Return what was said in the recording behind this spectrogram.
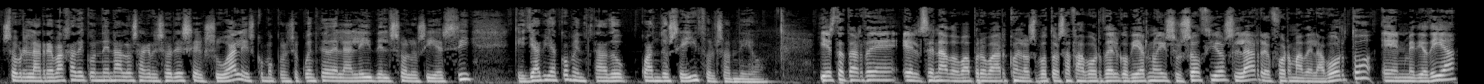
sobre la rebaja de condena a los agresores sexuales como consecuencia de la ley del solo sí es sí, que ya había comenzado cuando se hizo el sondeo. Y esta tarde el Senado va a aprobar con los votos a favor del Gobierno y sus socios la reforma del aborto. En mediodía,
